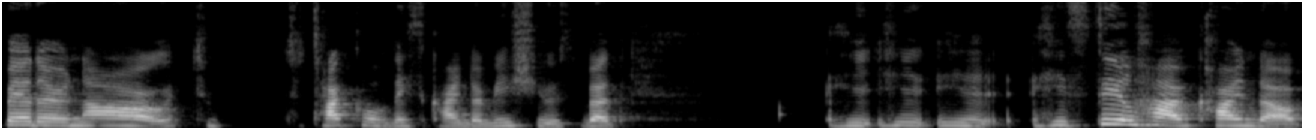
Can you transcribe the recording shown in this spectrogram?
better now to to tackle this kind of issues but he he he, he still have kind of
